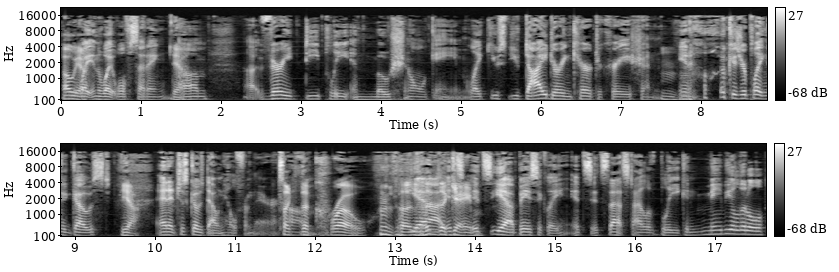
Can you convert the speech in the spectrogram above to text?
Oh yeah, White in the White Wolf setting. Yeah. Um, uh, very deeply emotional game. Like you, you die during character creation, you know, because you're playing a ghost, yeah. and it just goes downhill from there. It's like the Um, crow, the, yeah, the, the it's, game. It's yeah, basically, it's it's that style of bleak, and maybe a little,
